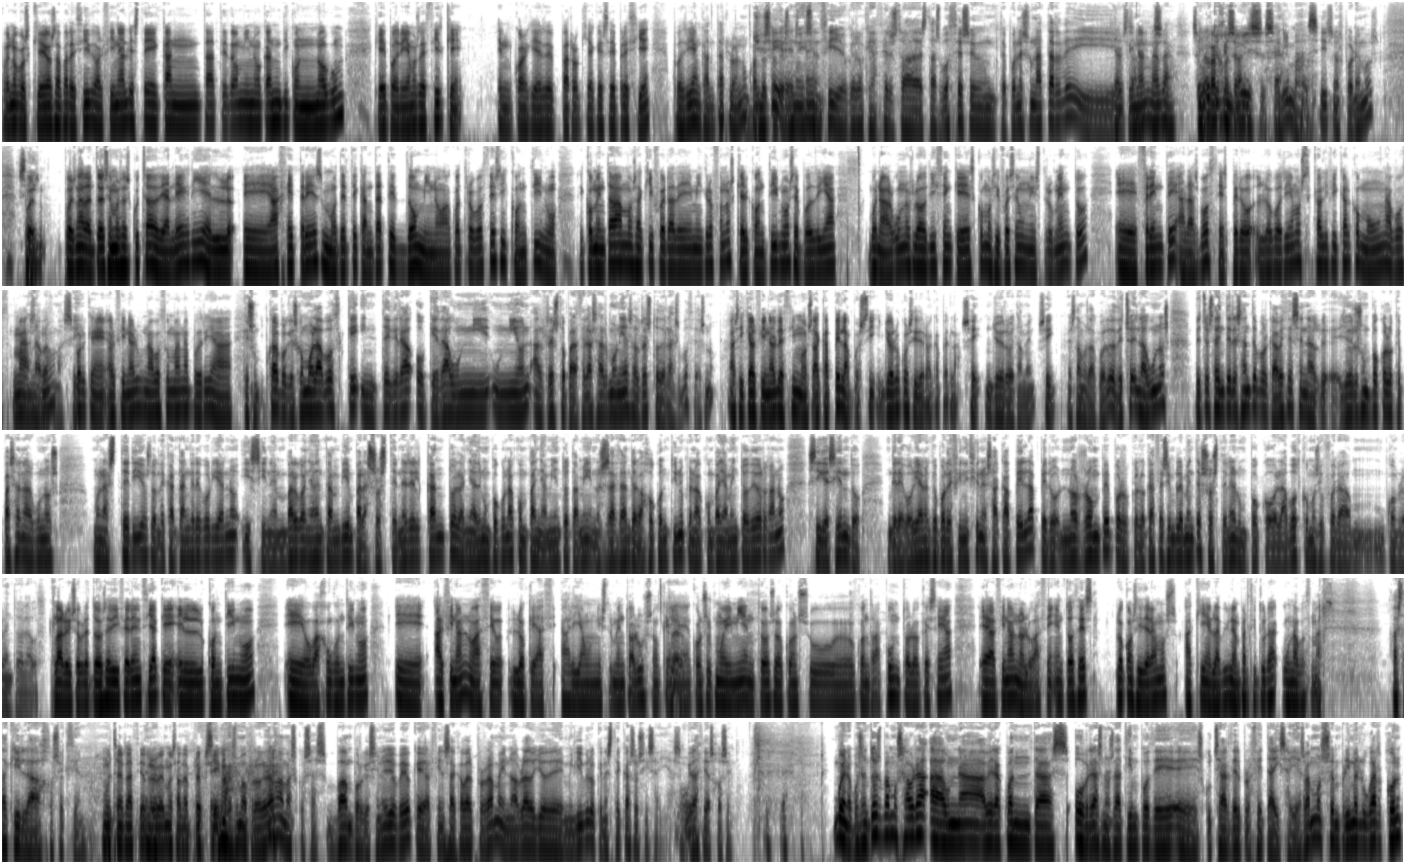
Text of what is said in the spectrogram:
Bueno, pues ¿qué os ha parecido al final este cantate domino con novum, que podríamos decir que en cualquier parroquia que se precie podrían cantarlo, ¿no? Cuando sí, sí es muy este sencillo. Creo que hacer estas voces, te pones una tarde y... al final nada. Seguro que José Luis se anima. Sí, nos ponemos. Pues pues nada, entonces hemos escuchado de Allegri el eh, AG3 Motete Cantate Domino a cuatro voces y continuo. Y comentábamos aquí fuera de micrófonos que el continuo se podría, bueno, algunos lo dicen que es como si fuese un instrumento eh, frente a las voces, pero lo podríamos calificar como una voz más, una Voz más, sí. Porque al final una voz humana podría... Que es claro, porque es como la voz que integra o que da un, unión al resto para hacer las armonías al resto de las voces, ¿no? Así que al final decimos a capela, pues sí, yo lo considero a capela. Sí, yo creo que también, sí estamos de acuerdo. De hecho, en algunos, de hecho está interesante porque a veces en, yo creo es un poco lo que pasa en algunos monasterios donde cantan gregoriano y sin embargo añaden también para sostener el canto, le añaden un poco un acompañamiento también, no es exactamente el bajo continuo, pero un acompañamiento de órgano, sigue siendo gregoriano que por definición es a capela, pero no rompe porque lo que hace simplemente es sostener un poco la voz como si fuera un complemento de la voz. Claro, y sobre todo se diferencia que el continuo eh, o bajo continuo eh, al final no hace lo que haría un instrumento al uso, que con sus movimientos o con su contrapunto, lo que sea, eh, al final no lo hace. Entonces lo consideramos aquí en la Biblia en partitura una voz más. Hasta aquí la josección. Muchas gracias, nos vemos a la próxima. En el próximo programa más cosas. Van, porque si no yo veo que al fin se acaba el programa y no he hablado yo de mi libro, que en este caso es Isaías. Gracias, José. Bueno, pues entonces vamos ahora a, una, a ver a cuántas obras nos da tiempo de eh, escuchar del profeta Isaías. Vamos en primer lugar con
